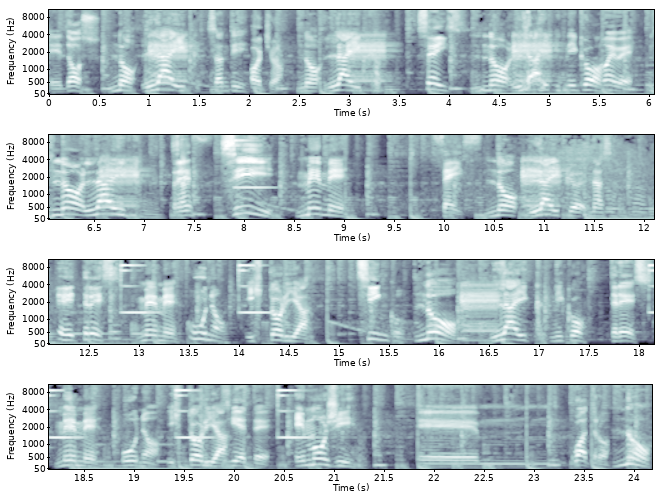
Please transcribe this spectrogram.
Eh, dos. No, like, Santi. Ocho. No, like. Seis. No, like, Nico. Nueve. No, like. Tres. Sí, meme. Seis. No, like, Nasa. Eh, tres. Meme. Uno. Historia. Cinco. No, like, Nico. Tres. Meme. Uno. Historia. Siete. Emoji. Eh, mm, cuatro. No,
